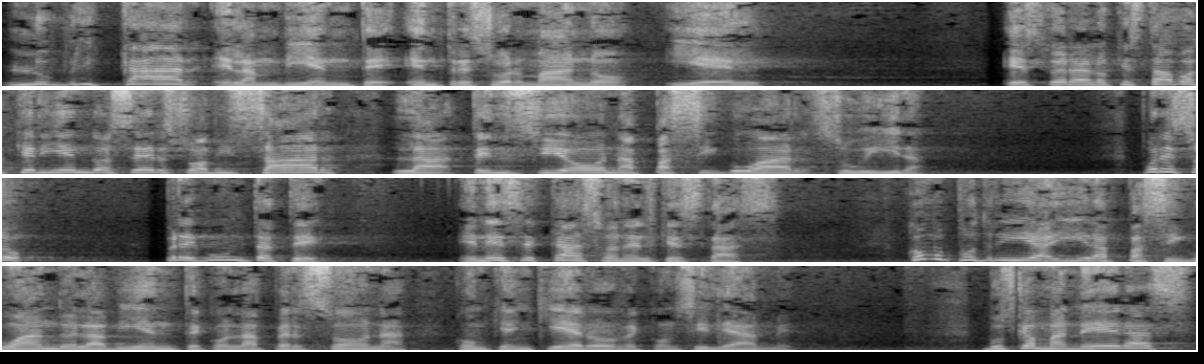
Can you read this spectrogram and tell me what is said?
lubricar el ambiente entre su hermano y él. Esto era lo que estaba queriendo hacer, suavizar la tensión, apaciguar su ira. Por eso, pregúntate, en ese caso en el que estás, ¿cómo podría ir apaciguando el ambiente con la persona con quien quiero reconciliarme? Busca maneras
